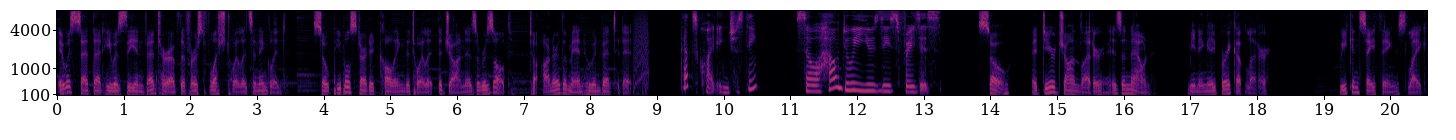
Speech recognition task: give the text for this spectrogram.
It was said that he was the inventor of the first flush toilets in England, so people started calling the toilet the John as a result, to honor the man who invented it. That's quite interesting. So, how do we use these phrases? So, a Dear John letter is a noun, meaning a breakup letter. We can say things like,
